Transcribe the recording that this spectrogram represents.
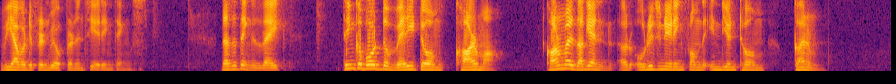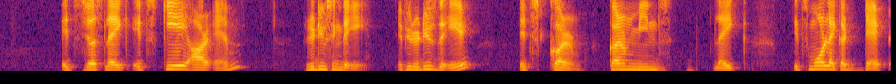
We have a different way of pronunciating things. That's the thing. Is like think about the very term karma. Karma is again originating from the Indian term karm. It's just like it's K R M, reducing the A. If you reduce the A, it's karm. Karm means like it's more like a debt.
